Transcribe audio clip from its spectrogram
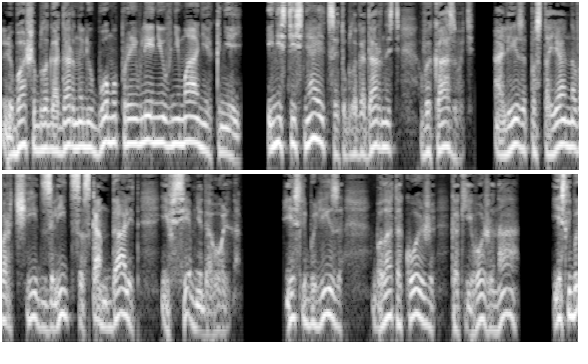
Любаша благодарна любому проявлению внимания к ней и не стесняется эту благодарность выказывать. А Лиза постоянно ворчит, злится, скандалит и всем недовольна. Если бы Лиза была такой же, как его жена, если бы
